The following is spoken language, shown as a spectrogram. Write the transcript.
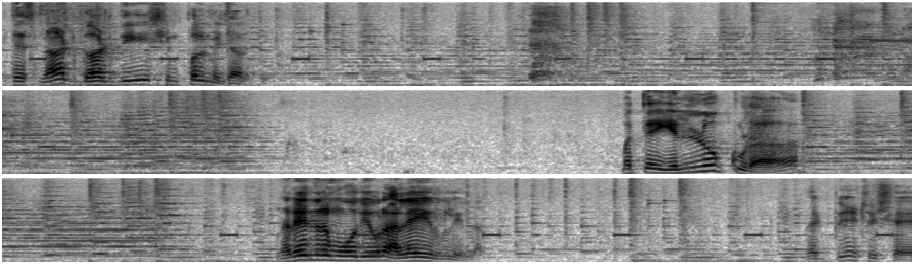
it is not got the simple majority ಮತ್ತೆ ಎಲ್ಲೂ ಕೂಡ ನರೇಂದ್ರ ಮೋದಿಯವರ ಅಲೆ ಇರಲಿಲ್ಲ. ದಟ್ ಮೀನ್ಸ್ ವಿಷಯ,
